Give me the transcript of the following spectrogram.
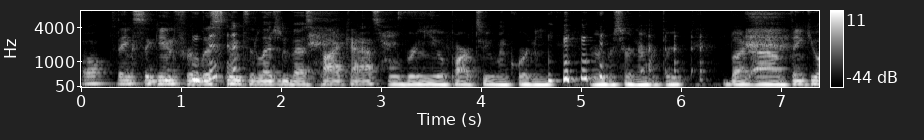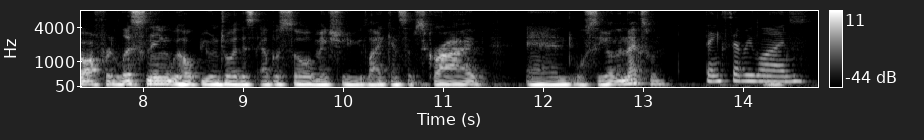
Well, thanks again for listening to the Legend Vest podcast. We'll bring you a part two when Courtney remembers her number three. But um, thank you all for listening. We hope you enjoyed this episode. Make sure you like and subscribe, and we'll see you on the next one. Thanks, everyone. Thanks.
